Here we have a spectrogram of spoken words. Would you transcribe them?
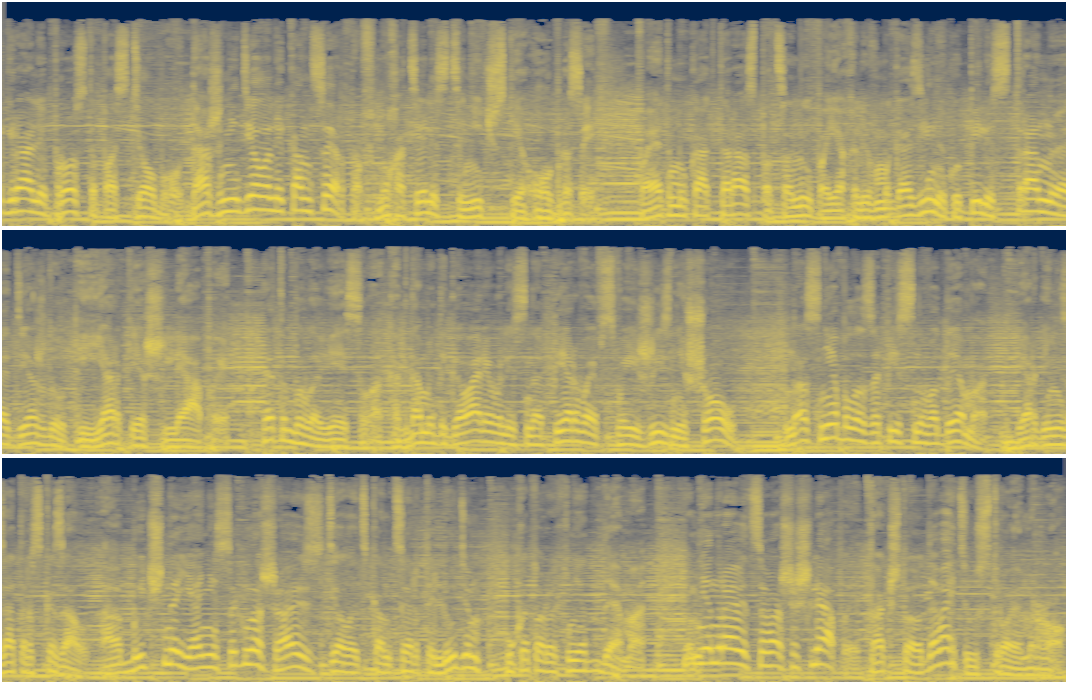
играли просто по стебу, даже не делали концертов, но хотели сценические образы. Поэтому как-то раз пацаны поехали в магазин и купили странную одежду и яркие шляпы. Это было весело. Когда мы договаривались на первое в своей жизни шоу, у нас не было записанного демо, и организатор сказал, «Обычно я не соглашаюсь сделать концерты людям, у которых нет демо, но мне нравятся ваши шляпы, так что давайте устроим рок».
